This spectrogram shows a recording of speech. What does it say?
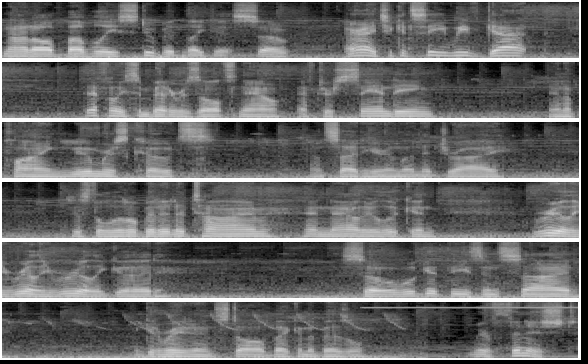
not all bubbly stupid like this. So, all right, you can see we've got definitely some better results now after sanding and applying numerous coats outside here and letting it dry just a little bit at a time and now they're looking really really really good. So we'll get these inside and get ready to install back in the bezel. We're finished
